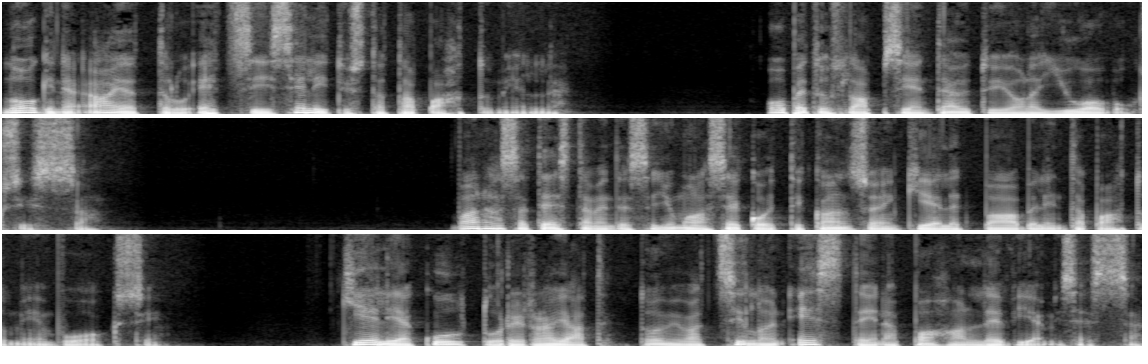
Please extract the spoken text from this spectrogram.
Looginen ajattelu etsii selitystä tapahtumille – Opetuslapsien täytyi olla juovuksissa. Vanhassa testamentissa Jumala sekoitti kansojen kielet Baabelin tapahtumien vuoksi. Kieli- ja kulttuurirajat toimivat silloin esteinä pahan leviämisessä.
